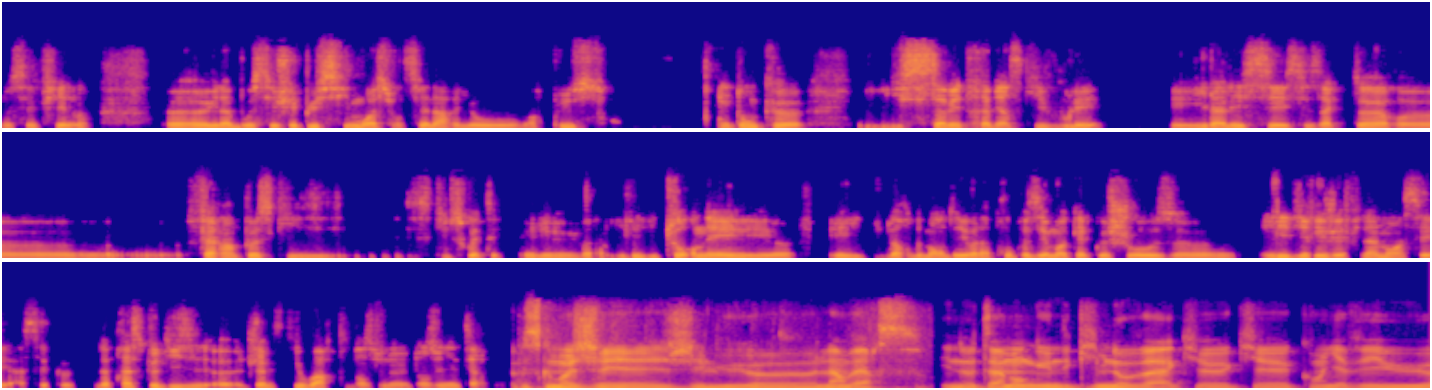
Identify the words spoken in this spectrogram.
de ses films. Il a bossé je sais plus six mois sur le scénario voire plus. Et donc il savait très bien ce qu'il voulait. Et il a laissé ses acteurs euh, faire un peu ce qu'ils ce qu'ils souhaitaient. Et, voilà, il, tournait et, euh, et, il leur demandait, voilà, proposez-moi quelque chose. Euh. il est dirigé finalement assez, assez peu, d'après ce que euh, James Stewart dans une, dans une interview. Parce que moi, j'ai, lu l'inverse. Et notamment Kim Novak, qui, quand il y avait eu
